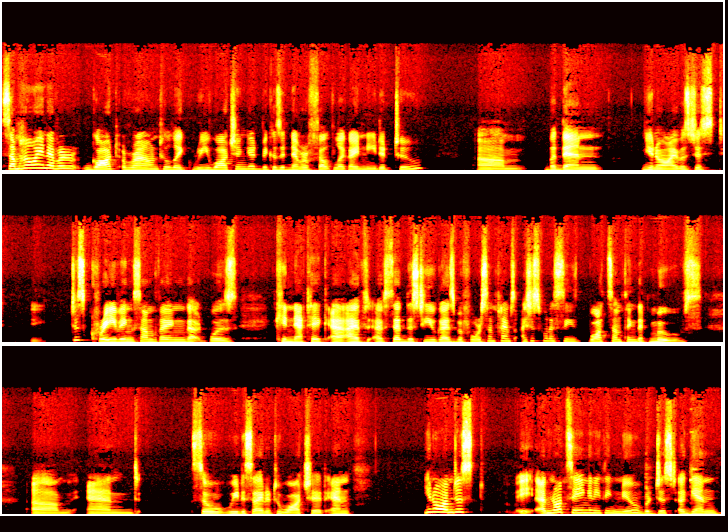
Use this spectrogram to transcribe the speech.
somehow i never got around to like rewatching it because it never felt like i needed to. Um but then you know i was just just craving something that was kinetic. I've i've said this to you guys before sometimes i just want to see watch something that moves. Um and so we decided to watch it. And you know i'm just i'm not saying anything new but just again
